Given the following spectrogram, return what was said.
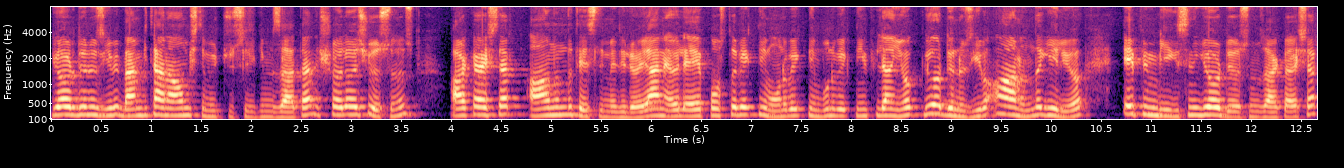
Gördüğünüz gibi ben bir tane almıştım 300 silkimi zaten. Şöyle açıyorsunuz. Arkadaşlar anında teslim ediliyor. Yani öyle e-posta bekleyeyim, onu bekleyeyim, bunu bekleyeyim falan yok. Gördüğünüz gibi anında geliyor. App'in bilgisini gör diyorsunuz arkadaşlar.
